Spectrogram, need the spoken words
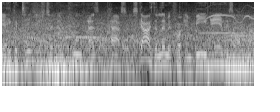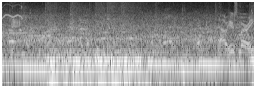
Yeah, he continues to improve as a passer. The sky's the limit for Embiid and his all-around game. Now here's Murray.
